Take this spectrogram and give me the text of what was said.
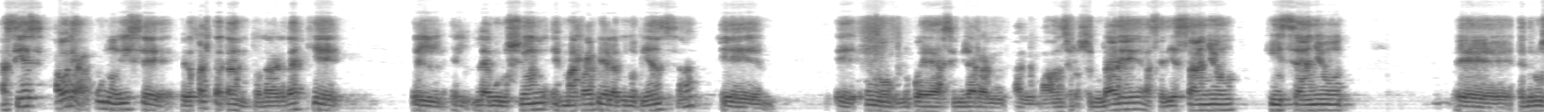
Así es. Ahora uno dice, pero falta tanto. La verdad es que la evolución es más rápida de lo que uno piensa. Eh, eh, uno lo puede asimilar al, avance de los celulares. Hace 10 años, 15 años, tener un,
